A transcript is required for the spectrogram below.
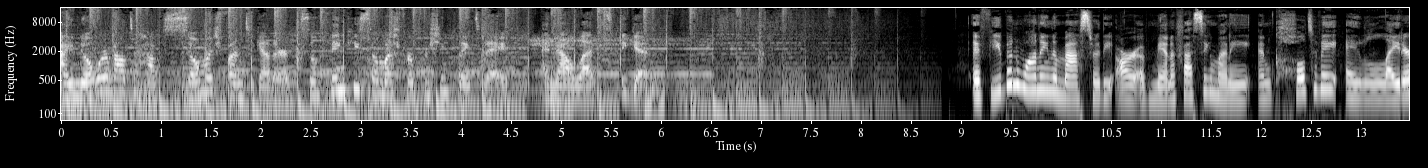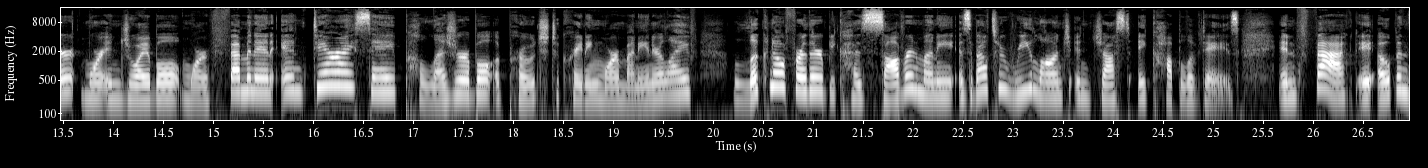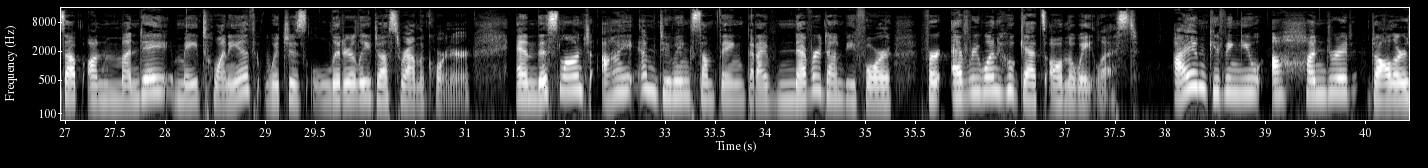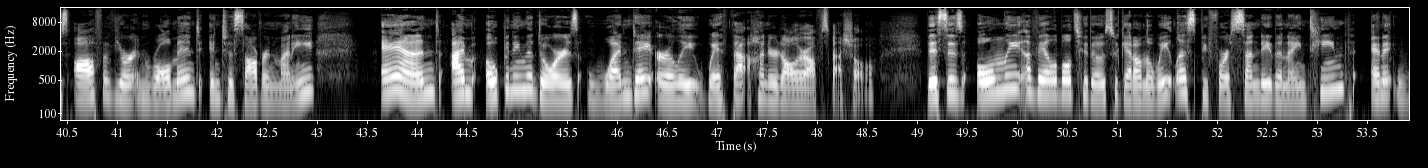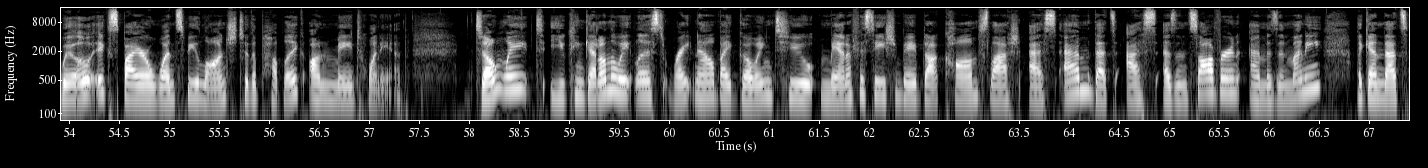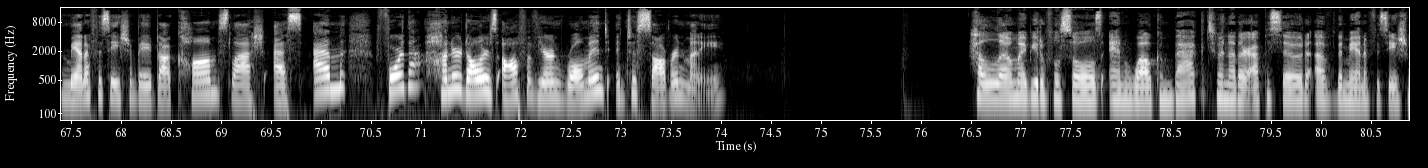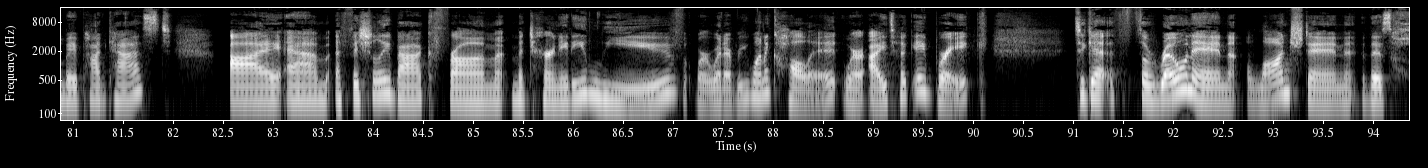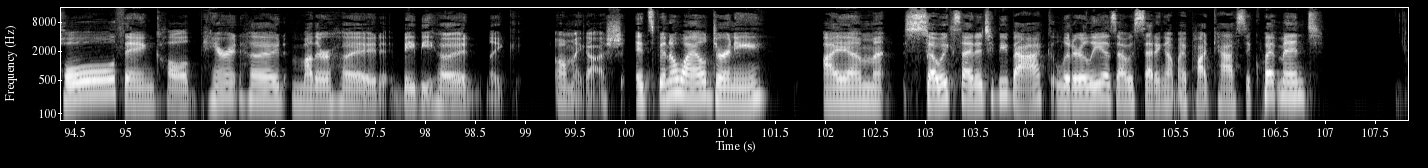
I know we're about to have so much fun together, so thank you so much for pushing play today. And now let's begin. If you've been wanting to master the art of manifesting money and cultivate a lighter, more enjoyable, more feminine, and dare I say, pleasurable approach to creating more money in your life, look no further because Sovereign Money is about to relaunch in just a couple of days. In fact, it opens up on Monday, May 20th, which is literally just around the corner. And this launch, I am doing something that I've never done before for everyone who gets on the wait list. I am giving you $100 off of your enrollment into Sovereign Money. And I'm opening the doors one day early with that $100 off special. This is only available to those who get on the waitlist before Sunday the 19th, and it will expire once we launch to the public on May 20th. Don't wait. You can get on the wait list right now by going to manifestationbabe.com slash SM. That's S as in sovereign, M as in money. Again, that's manifestationbabe.com slash SM for that $100 off of your enrollment into sovereign money. Hello, my beautiful souls, and welcome back to another episode of the Manifestation Babe podcast. I am officially back from maternity leave or whatever you want to call it, where I took a break to get thrown in, launched in this whole thing called parenthood, motherhood, babyhood. Like, oh my gosh, it's been a wild journey. I am so excited to be back. Literally, as I was setting up my podcast equipment,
